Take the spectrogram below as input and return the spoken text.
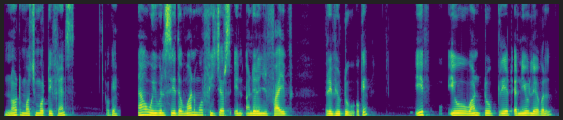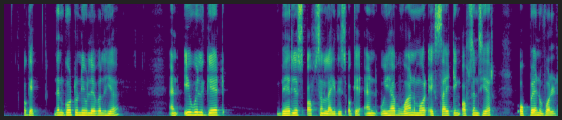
not much more difference okay. Now we will see the one more features in Unreal Engine 5 preview 2 okay? If you want to create a new level okay then go to new level here and you will get various options like this okay? And we have one more exciting options here open world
